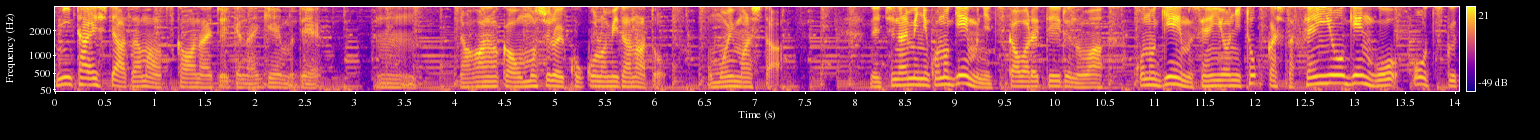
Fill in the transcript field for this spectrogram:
に対して頭を使わないといけないゲームで、うん、なかなか面白い試みだなと思いました。でちなみにこのゲームに使われているのはこのゲーム専用に特化した専用言語を作っ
